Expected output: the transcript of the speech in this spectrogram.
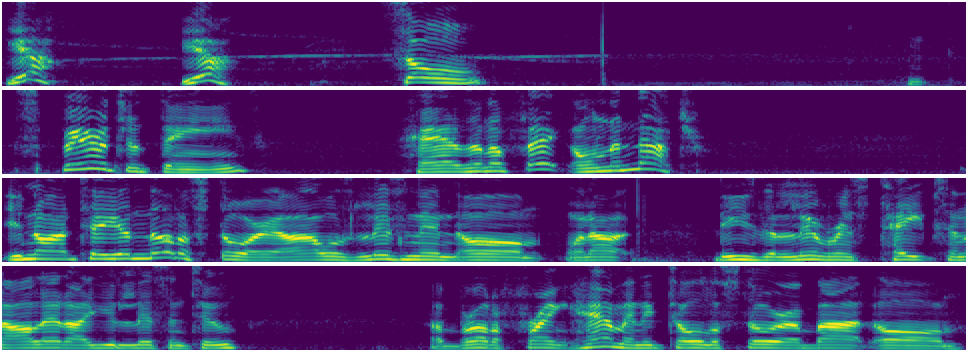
Yeah, yeah. So spiritual things has an effect on the natural. You know, I tell you another story. I was listening um when I these deliverance tapes and all that I you listen to. A brother Frank Hammond, he told a story about um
